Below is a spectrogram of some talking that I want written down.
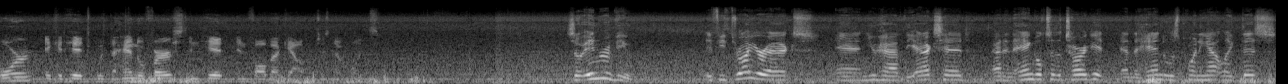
or it could hit with the handle first and hit and fall back out, which is no points. So in review, if you throw your axe and you have the axe head at an angle to the target and the handle is pointing out like this,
